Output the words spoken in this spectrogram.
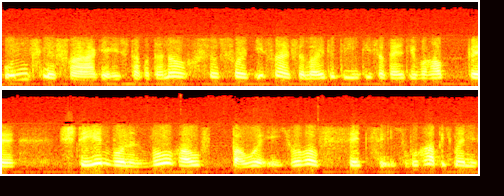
uns eine Frage ist, aber dann auch für das Volk Israel, für Leute, die in dieser Welt überhaupt bestehen wollen. Worauf baue ich? Worauf setze ich? Wo habe ich meine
